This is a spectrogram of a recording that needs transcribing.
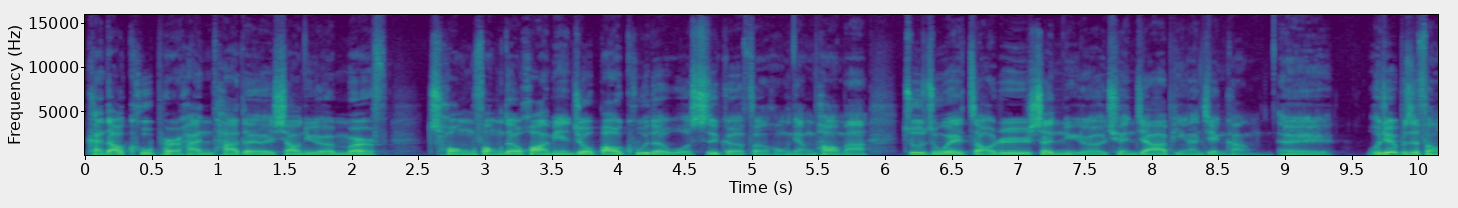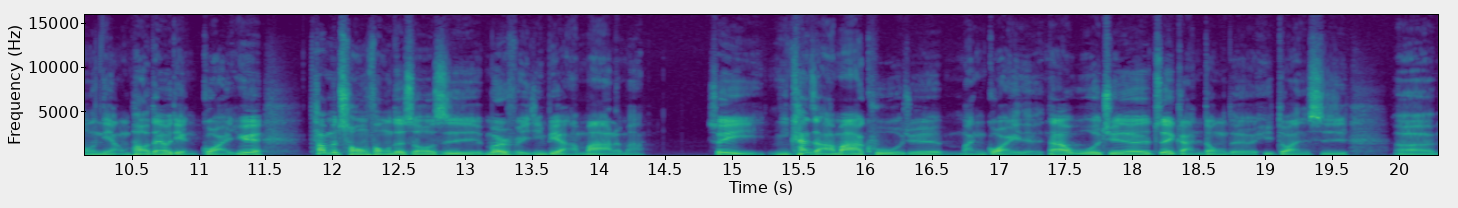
看到 Cooper 和他的小女儿 Murph 重逢的画面就爆哭的，我是个粉红娘炮吗？祝主委早日生女儿，全家平安健康。呃，我觉得不是粉红娘炮，但有点怪，因为他们重逢的时候是 Murph 已经变阿嬷了嘛。所以你看着阿嬷哭，我觉得蛮怪的。那我觉得最感动的一段是，呃，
